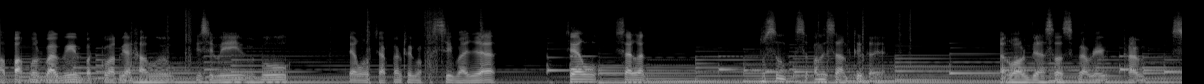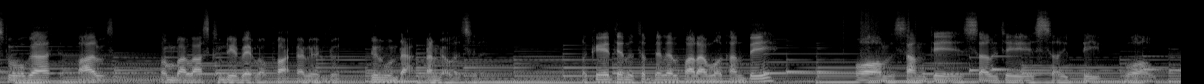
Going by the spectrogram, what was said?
Bapak berbagi buat keluarga kamu di sini Ibu yang mengucapkan terima kasih banyak. Yang sangat sekali santai saya. Dan luar biasa sekali dan semoga harus membalas studi baik Bapak dan itu diundangkan dalam sini oke tutup dengan para mukanti Om Santi Santi Santi Om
